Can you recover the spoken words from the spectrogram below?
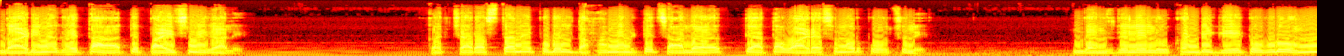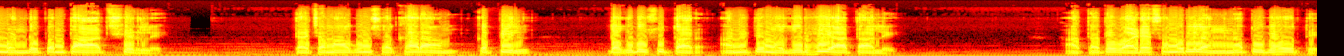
गाडी न घेता ते पायीच निघाले. कच्च्या रस्त्याने पुढील दहा मिनिटे चालत ते आता वाड्यासमोर पोहोचले. गंजलेले लोखंडी गेट उघडून मंडोपंत आत शिरले. त्याच्या मागून सखाराम कपिल दगडू सुतार आणि ते मजूरही आत आले. आता ते वाड्यासमोरील अंगणात उभे होते.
